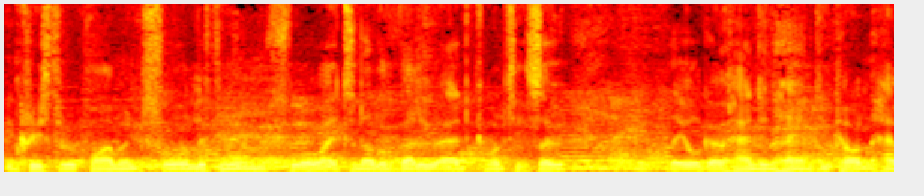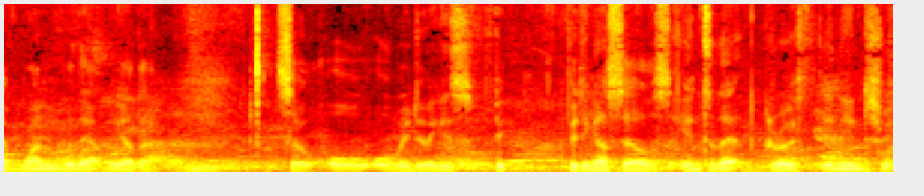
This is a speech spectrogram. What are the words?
increase the requirement for lithium fluoride, another value add commodity. So they all go hand in hand. You can't have one without the other. Mm. So all, all we're doing is fit, fitting ourselves into that growth in the industry.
